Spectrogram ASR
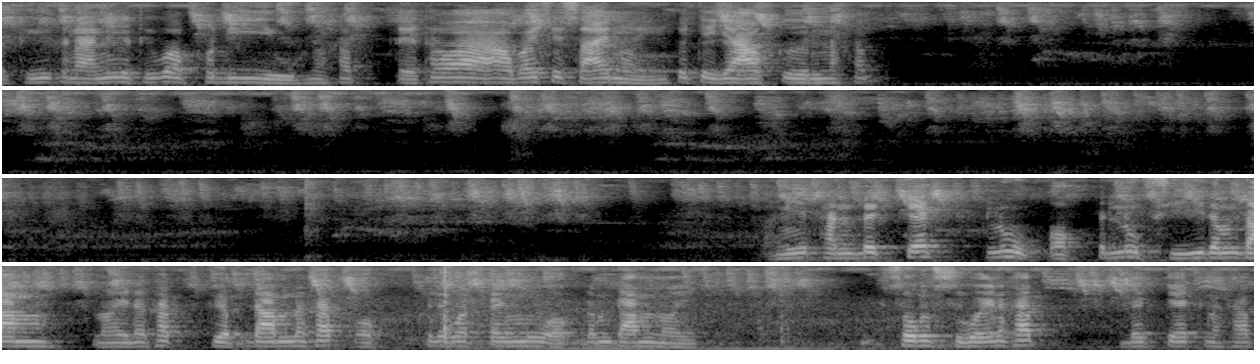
ก็ถือขนาดนี้ก็ถือว่าพอดีอยู่นะครับ แต่ถ้าว่าเอาไว้สายๆหน่อยก็จะยาวเกินนะครับอันนี้พันธุ์เบกแจ็คลูกออกเป็นลูกสีดำๆหน่อยนะครับ เกือบดำนะครับ ออกเรียกว่าแตงโมออกดำๆหน่อย ทรงสวยนะครับเบกแจ็คนะครับ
